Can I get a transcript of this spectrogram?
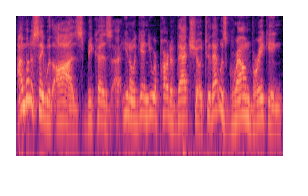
I'm going to say with Oz because uh, you know again you were part of that show too. That was groundbreaking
